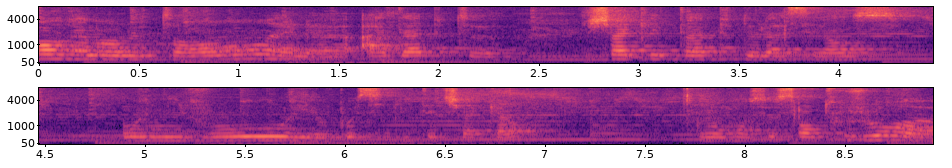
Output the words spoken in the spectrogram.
Prend vraiment le temps, elle euh, adapte chaque étape de la séance au niveau et aux possibilités de chacun. Donc on se sent toujours euh,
